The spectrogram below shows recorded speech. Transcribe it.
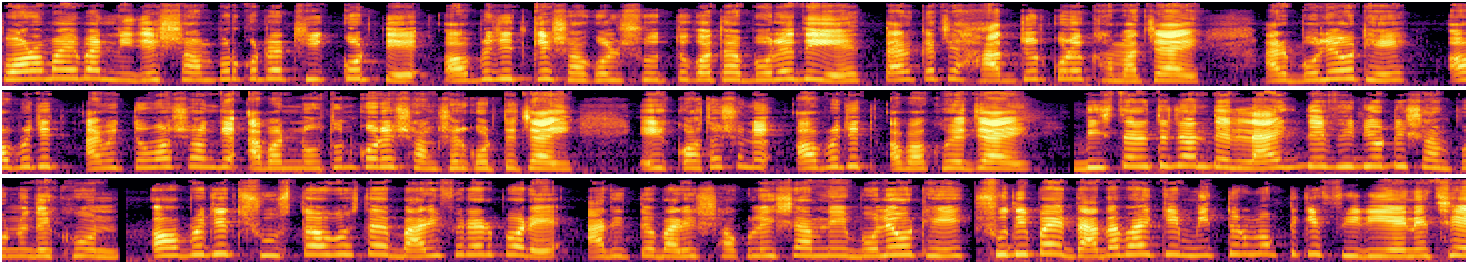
পরমা এবার নিজের সম্পর্কটা ঠিক করতে অব্রজিৎকে সকল সত্য কথা বলে দিয়ে তার কাছে হাত জোর করে ক্ষমা চায় আর বলে ওঠে অব্রজিৎ আমি তোমার সঙ্গে আবার নতুন করে সংসার করতে চাই। এই কথা শুনে অব্রজিৎ অবাক হয়ে যায়। বিস্তারিত জানতে লাইক দিয়ে ভিডিওটি সম্পূর্ণ দেখুন। অব্রজিৎ সুস্থ অবস্থায় বাড়ি ফেরার পরে আদিত্য বাড়ির সকলের সামনেই বলে ওঠে সুদীপাই দাদাভাইকে মৃত্যুর মুখ থেকে ফিরিয়ে এনেছে।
